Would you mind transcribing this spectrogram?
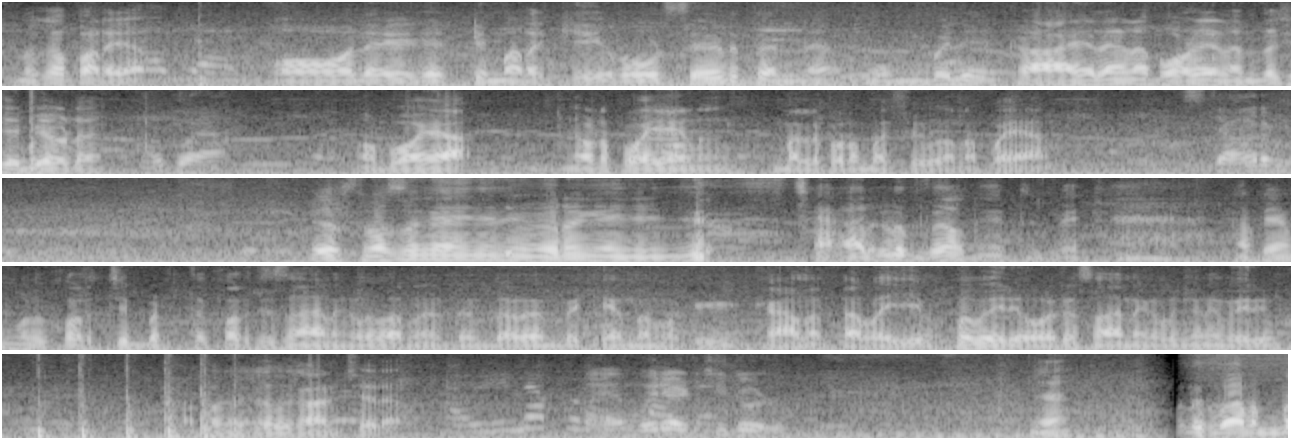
എന്നൊക്കെ പറയാം. ഓലയൊക്കെ കെട്ടിമറക്കി. റോഡ് സൈഡിൽ തന്നെ മുമ്പിൽ കായലാണ് പുഴയാണ്. എന്താ ശരി അവിടെ? പോയാ. അവിടെ പോയാണ് മലപ്പുറം ബസ് പറഞ്ഞ പോയാ സ്റ്റാർ ക്രിസ്മസും കഴിഞ്ഞ് ന്യൂ ഇയറും കഴിഞ്ഞ്. പറഞ്ഞിട്ടില്ലേ എടുത്ത് കളഞ്ഞിട്ടില്ലേ? അപ്പോൾ നമ്മൾ കുറച്ച് ഇവിടുത്തെ കുറച്ച് സാധനങ്ങൾ പറഞ്ഞിട്ടുണ്ട്. അത് എന്തൊക്കെയാന്ന് നമുക്ക് കാണട്ടെ ഇപ്പോൾ വരും. ഓരോ സാധനങ്ങൾ ഇങ്ങനെ വരും. അപ്പോൾ നിങ്ങൾക്ക് അത് കാണിച്ചു തരാം. ഞാൻ പറഞ്ഞ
